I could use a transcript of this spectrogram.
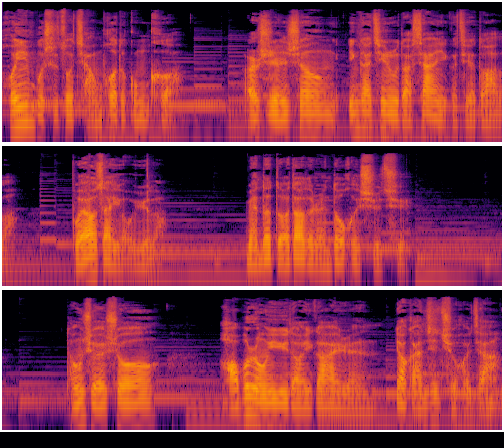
婚姻不是做强迫的功课，而是人生应该进入到下一个阶段了，不要再犹豫了，免得得到的人都会失去。”同学说：“好不容易遇到一个爱人，要赶紧娶回家，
